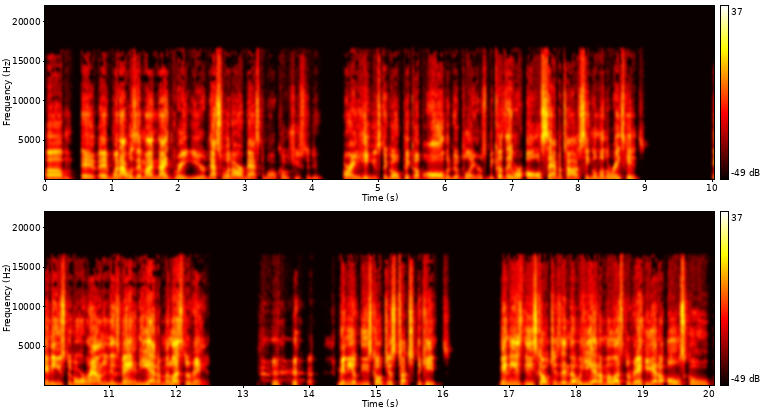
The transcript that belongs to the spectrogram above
Um, and, and when I was in my ninth grade year, that's what our basketball coach used to do. All right, he used to go pick up all the good players because they were all sabotage single mother race kids, and he used to go around in his van. He had a molester van. Many of these coaches touched the kids. Many of these coaches end up he had a molester van. He had an old school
